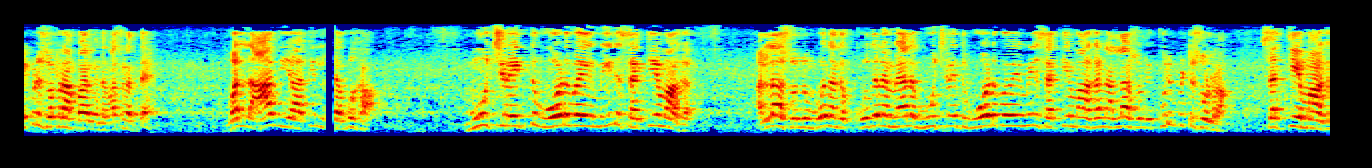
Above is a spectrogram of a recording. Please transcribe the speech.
எப்படி சொல்கிறான் பாருங்க இந்த வசனத்தை. வல் ஆதியாத்தில் லபுகா மூச்சிரைத்து ஓடுபவை மீது சத்தியமாக. அல்லாஹ் சொல்லும்போது அந்த குதிரை மேல மூச்சிரைத்து ஓடுபவை மீது சத்தியமாக அல்லாஹ் சொல்லி குறிப்பிட்டு சொல்றான். சத்தியமாக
